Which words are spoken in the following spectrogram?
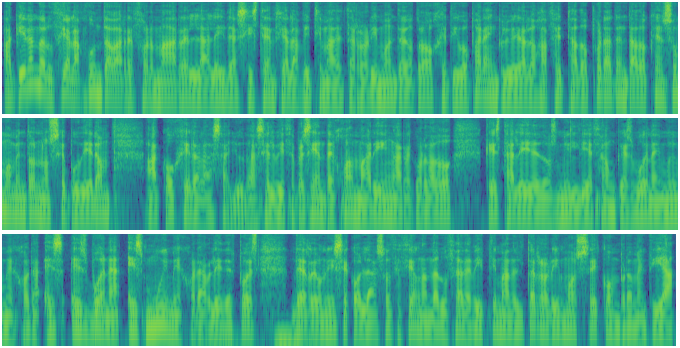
Aquí en Andalucía la Junta va a reformar la ley de asistencia a las víctimas del terrorismo, entre otros objetivos, para incluir a los afectados por atentados que en su momento no se pudieron acoger a las ayudas. El vicepresidente Juan Marín ha recordado que esta ley de 2010, aunque es buena y muy mejora, es, es buena, es muy mejorable y después de reunirse con la Asociación Andaluza de Víctimas del Terrorismo se comprometía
